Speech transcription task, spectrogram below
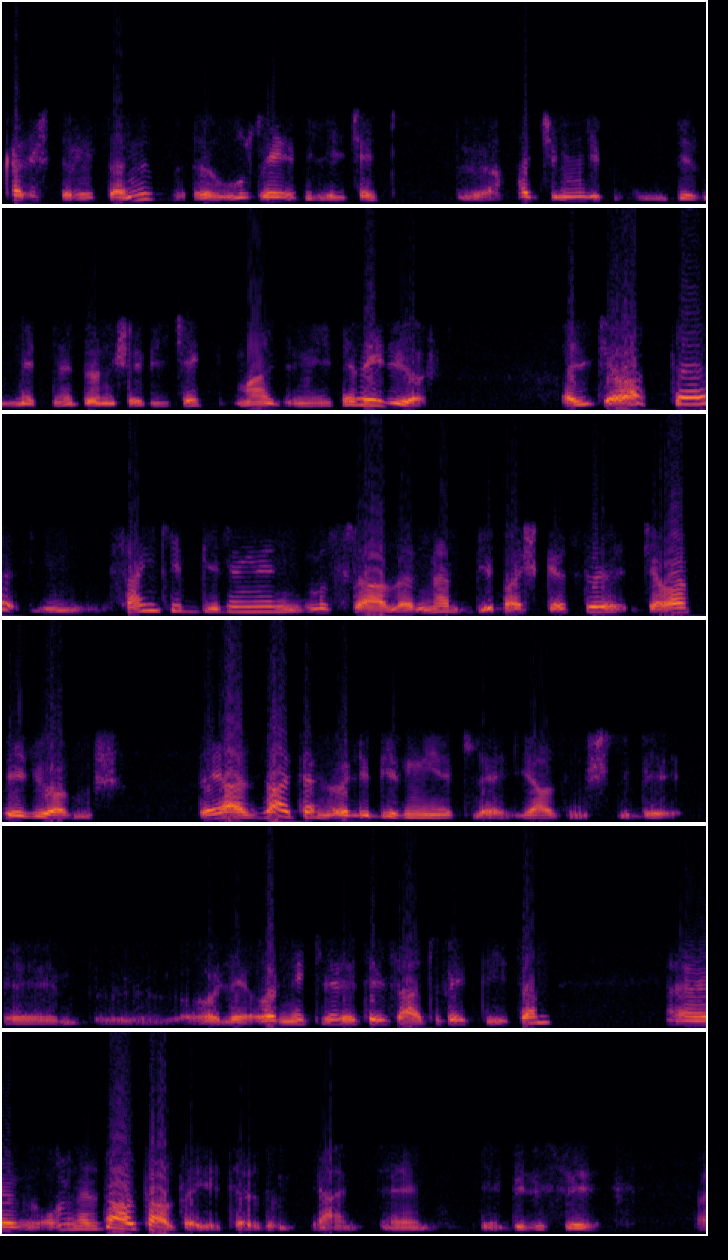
karıştırırsanız e, uzayabilecek, hacimli bir metne dönüşebilecek malzemeyi de veriyor. El cevap da sanki birinin mısralarına bir başkası cevap veriyormuş veya zaten öyle bir niyetle yazmış gibi e, öyle örneklere tesadüf ettiysem e, onları da alt alta getirdim. Yani e, birisi e,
